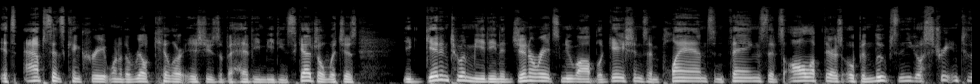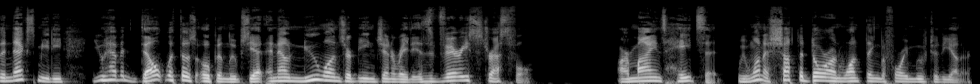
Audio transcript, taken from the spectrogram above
its absence can create one of the real killer issues of a heavy meeting schedule, which is you get into a meeting, it generates new obligations and plans and things that's all up there as open loops. And then you go straight into the next meeting. You haven't dealt with those open loops yet. And now new ones are being generated. It's very stressful. Our minds hates it. We want to shut the door on one thing before we move to the other.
